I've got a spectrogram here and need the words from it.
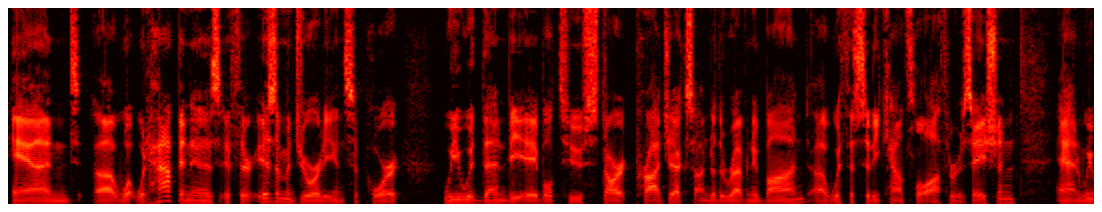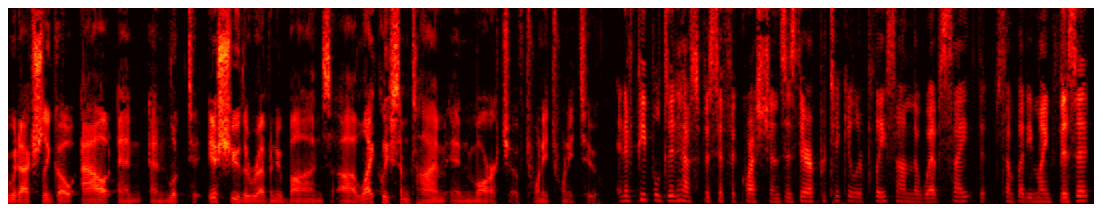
And uh, what would happen is if there is a majority in support, we would then be able to start projects under the revenue bond uh, with the city council authorization. And we would actually go out and, and look to issue the revenue bonds uh, likely sometime in March of 2022. And if people did have specific questions, is there a particular place on the website that somebody might visit?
